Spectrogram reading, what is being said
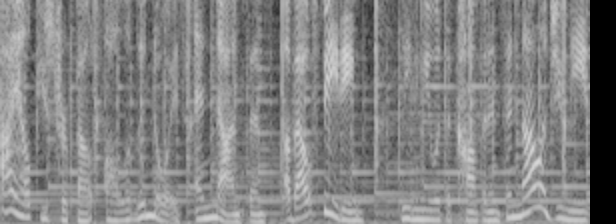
I help you strip out all of the noise and nonsense about feeding leaving you with the confidence and knowledge you need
